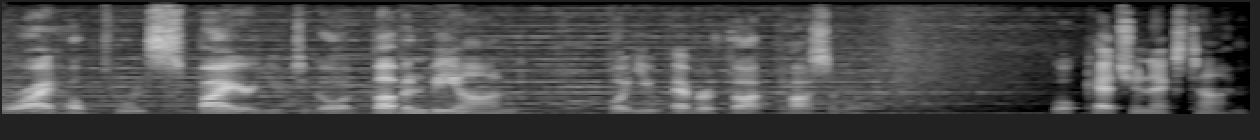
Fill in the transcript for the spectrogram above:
where I hope to inspire you to go above and beyond what you ever thought possible. We'll catch you next time.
